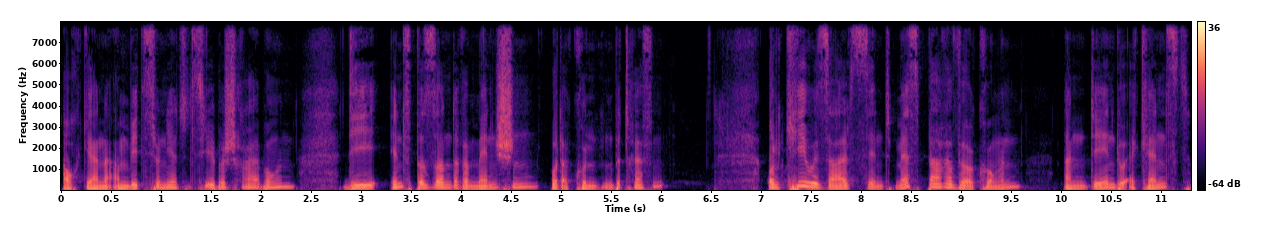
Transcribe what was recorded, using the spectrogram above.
auch gerne ambitionierte Zielbeschreibungen, die insbesondere Menschen oder Kunden betreffen. Und Key Results sind messbare Wirkungen, an denen du erkennst,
